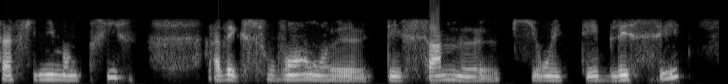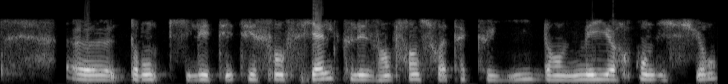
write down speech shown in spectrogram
infiniment tristes, avec souvent euh, des femmes euh, qui ont été blessées. Euh, donc, il était essentiel que les enfants soient accueillis dans les meilleures conditions.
